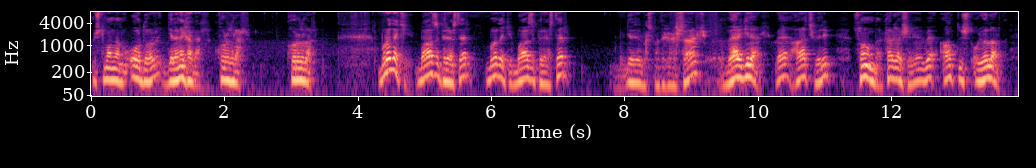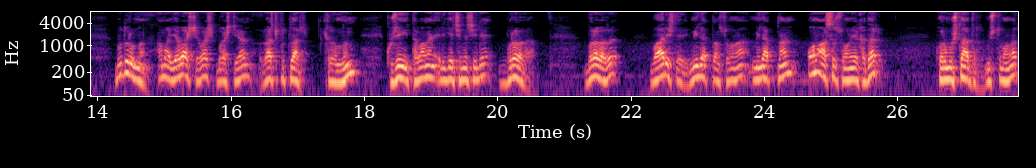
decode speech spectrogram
Müslümanların orduları gelene kadar korudular. Korudular. Buradaki bazı prensler, buradaki bazı prensler gelelim kısmet arkadaşlar, vergiler ve haraç verip sonunda kargaşaya ve alt üst oluyorlardı. Bu durumdan ama yavaş yavaş başlayan Rajputlar kralının kuzeyi tamamen ele geçirmesiyle buralara, buraları varisleri milattan sonra milattan 10 asır sonraya kadar korumuşlardır Müslümanlar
